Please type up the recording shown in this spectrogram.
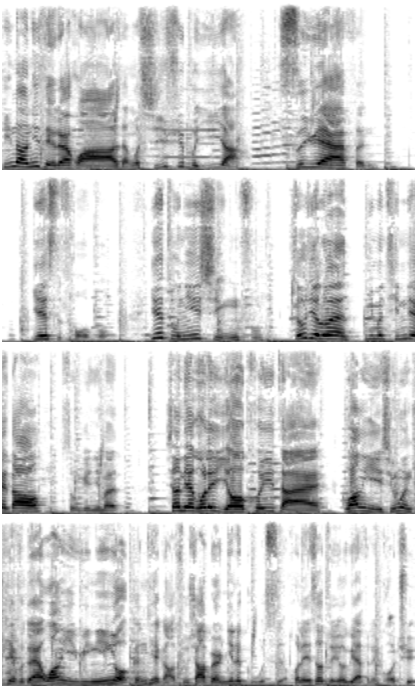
听到你这段话，让我唏嘘不已呀，是缘分，也是错过，也祝你幸福。周杰伦，你们听得到？送给你们。想点歌的益友，可以在网易新闻客户端、网易云音乐跟帖告诉小编你的故事和那首最有缘分的歌曲。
